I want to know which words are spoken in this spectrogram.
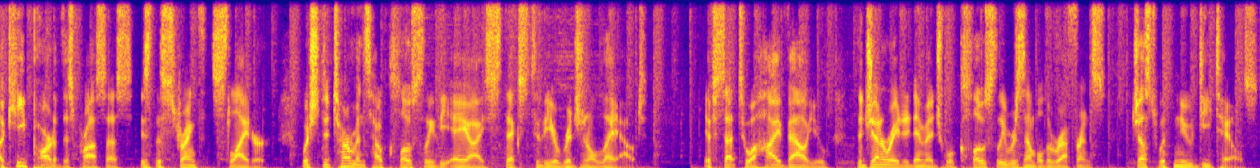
A key part of this process is the strength slider, which determines how closely the AI sticks to the original layout. If set to a high value, the generated image will closely resemble the reference, just with new details.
